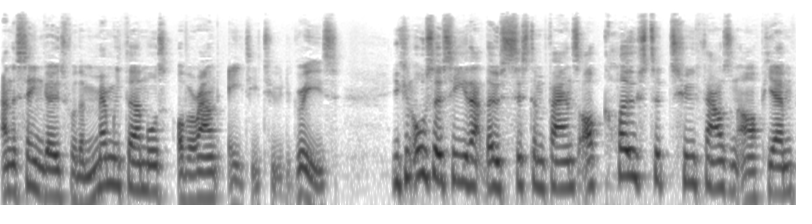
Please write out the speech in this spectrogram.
and the same goes for the memory thermals of around 82 degrees. You can also see that those system fans are close to 2000 RPM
